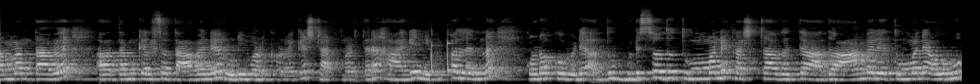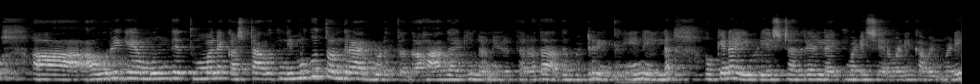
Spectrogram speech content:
ತಮ್ಮಂತಾವೇ ತಾವೇ ತಮ್ಮ ಕೆಲಸ ತಾವೇ ರೂಢಿ ಮಾಡ್ಕೊಳ್ಳೋಕ್ಕೆ ಸ್ಟಾರ್ಟ್ ಮಾಡ್ತಾರೆ. ಹಾಗೆ ನಿಪ್ಪಲನ್ನು ಕೊಡೋಕೋಬೇಡಿ ಅದು ಬಿಡಿಸೋದು ತುಂಬಾ ಕಷ್ಟ ಆಗುತ್ತೆ. ಅದು ಆಮೇಲೆ ತುಂಬಾ ಅವರು ಅವರಿಗೆ ಮುಂದೆ ತುಂಬಾ ಕಷ್ಟ ಆಗುತ್ತೆ. ನಿಮಗೂ ತೊಂದರೆ ಆಗ್ಬಿಡುತ್ತದ ಹಾಗಾಗಿ ನಾನು ಹೇಳ್ತಾ ಇರೋದು ಅದು ಬಿಟ್ಟರೆ ಇನ್ನೇನೂ ಇಲ್ಲ. ಓಕೆನಾ ಈ ವಿಡಿಯೋ ಇಷ್ಟ ಆದರೆ ಲೈಕ್ ಮಾಡಿ ಶೇರ್ ಮಾಡಿ ಕಮೆಂಟ್ ಮಾಡಿ.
